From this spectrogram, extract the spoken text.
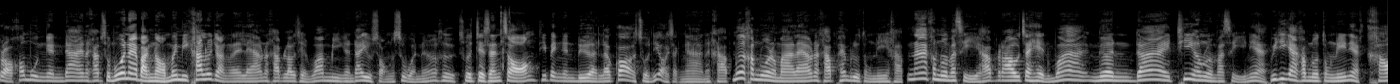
กรอกข้อมูลเงินได้นะครับ สมมติว่านายบางหนอมไม่มีค่าลดหย่อนอะไรแล้วนะครับ เราเห็นว่ามีเงินได้อยู่ 2 ส่วนนะก็คือส่วน7 2 0 0 0ที่เป็นเงินเดือน แล้วก็ส่วนที่ออกจากงานนะครับ เมื่อคำนวณออกมาแล้วนะครับ ให้มาดูตรงนี้ครับ หน้าคำนวณภาษีครับ เราจะเห็นว่าเงินได้ที่คำนวณภาษีเนี่ย วิธีการคำนวณตรงนี้เนี่ยเขา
